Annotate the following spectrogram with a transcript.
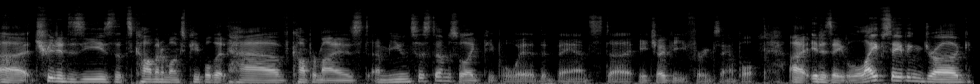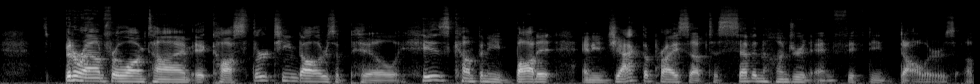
uh, treat a disease that's common amongst people that have compromised immune systems, so like people with advanced HIV, uh, for example. Uh, it is a life-saving drug. It's been around for a long time. It costs $13 a pill. His company bought it and he jacked the price up to $750 a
